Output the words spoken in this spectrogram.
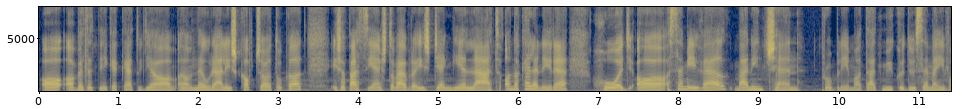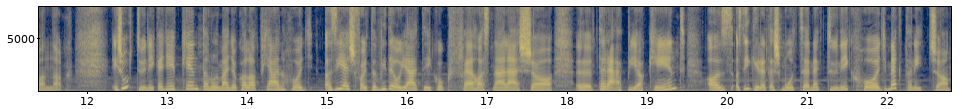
a, a vezetékeket, ugye a, a neurális kapcsolatokat, és a páciens továbbra is gyengén lát, annak ellenére, hogy a szemével már nincsen probléma, tehát működő szemei vannak. És úgy tűnik egyébként tanulmányok alapján, hogy az ilyesfajta videójátékok felhasználása terápiaként az, az ígéretes módszernek tűnik, hogy megtanítsa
